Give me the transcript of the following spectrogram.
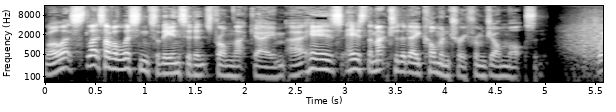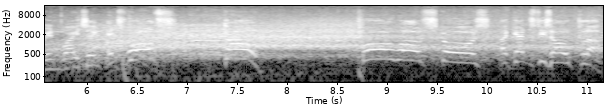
Well, let's let's have a listen to the incidents from that game. Uh, here's here's the match of the day commentary from John Motson. Quinn waiting. It's Walsh. Goal. Paul Walsh scores against his old club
